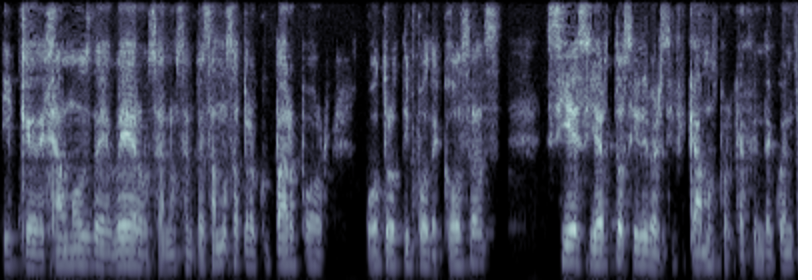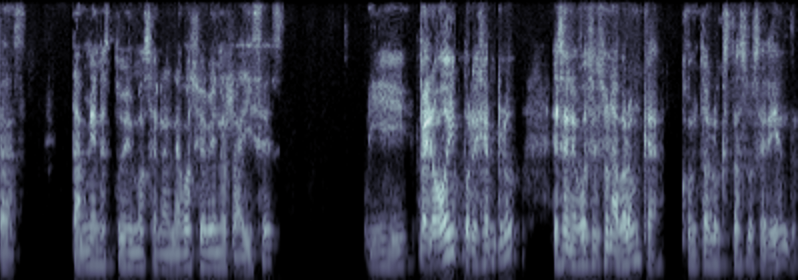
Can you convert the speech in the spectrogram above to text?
y que dejamos de ver, o sea, nos empezamos a preocupar por otro tipo de cosas. Sí es cierto, sí diversificamos, porque a fin de cuentas también estuvimos en el negocio de bienes raíces. Y, pero hoy, por ejemplo, ese negocio es una bronca con todo lo que está sucediendo.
